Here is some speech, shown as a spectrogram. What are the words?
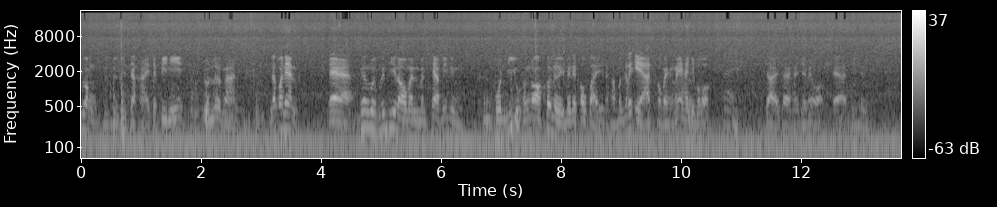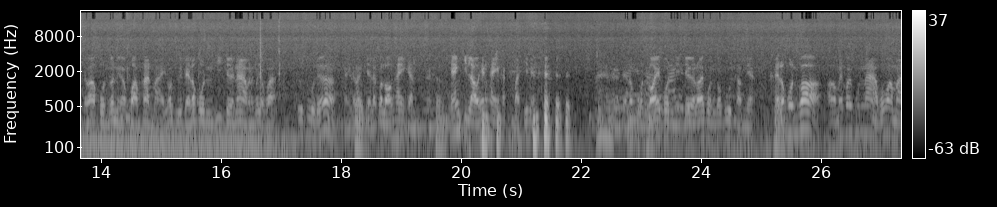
ช่วงดึกๆเนี่ยจะหายแต่ปีนี้จนเลิกงาน แล้วก็แน่น แต่เนื่องด้วยพื้นที่เรามันมันแคบนิดนึงคนที่อยู่ข้างนอกก็เลยไม่ได้เข้าไปนะครับ มันก็เลยแออัดเข้าไปข้างในหายใจไม่ออกใช่ใช่ใช่หายใจไม่ออกแออัดนิดนึงแต่ว่าคนก็เหนือความคาดหมายก็คือแต่ละคนที่เจอหน้ามันก็บอกว่าสู้ๆเด้อให้กำลังใจแล้วก็ร้องให้กันแห้งกินเหล้าแห้งไห้คักบัตรที่เนี่ยแต่ละคนร้อยคนเนี่ยเจอร้อยคนก็พูดคำเนี้ยแต่ละคนก็เอ่อไม่ค่อยคุ้นหน้าเพราะว่ามา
